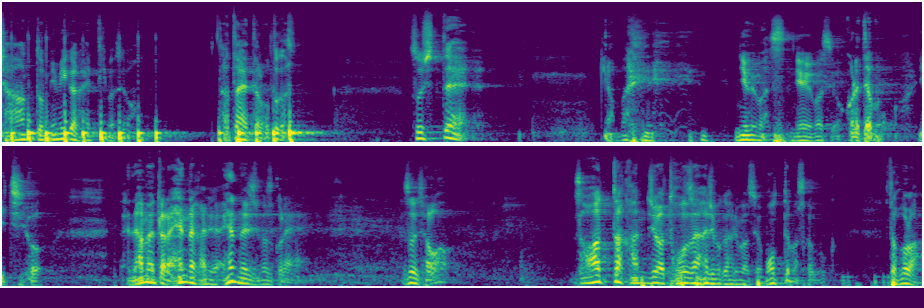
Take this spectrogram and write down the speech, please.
ちゃんと耳から入ってきますよ。叩いたら音がする。そしてあんまり 匂います。匂いますよ。これでも一応。舐めたら変な感じ変な味しますこれ。そうでしょ？触った感じは当然初めからありますよ。持ってますから僕。ほら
